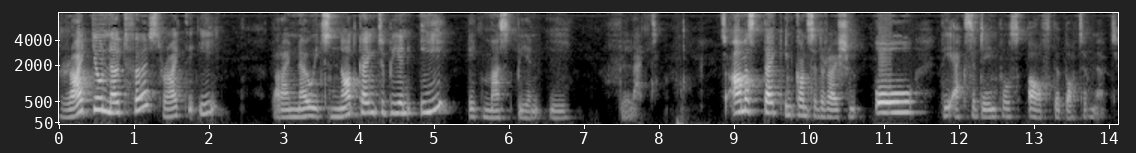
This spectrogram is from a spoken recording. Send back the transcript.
Write your note first, write the E, but I know it's not going to be an E, it must be an E flat. So I must take in consideration all the accidentals of the bottom note.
